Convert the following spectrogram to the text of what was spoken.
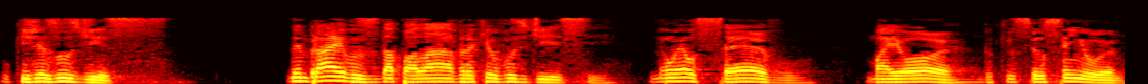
O que Jesus diz: Lembrai-vos da palavra que eu vos disse: não é o servo maior do que o seu senhor.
